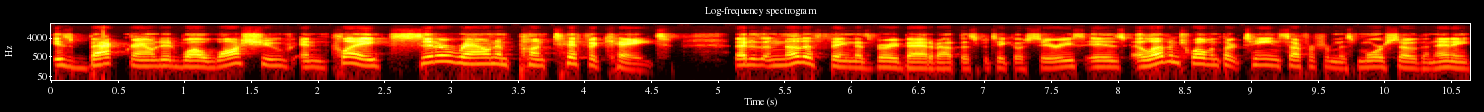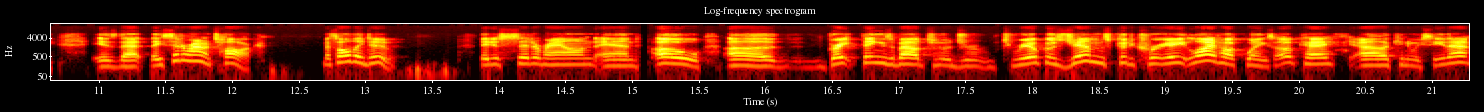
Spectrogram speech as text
is backgrounded while Washu and Clay sit around and pontificate that is another thing that's very bad about this particular series is 11 12 and 13 suffer from this more so than any is that they sit around and talk that's all they do they just sit around and oh, uh, great things about Ryoko's gems could create Lighthawk wings. Okay, uh, can we see that?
